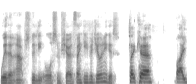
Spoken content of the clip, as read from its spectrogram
with an absolutely awesome show. Thank you for joining us. Take care. Bye.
